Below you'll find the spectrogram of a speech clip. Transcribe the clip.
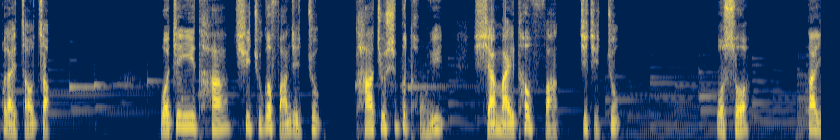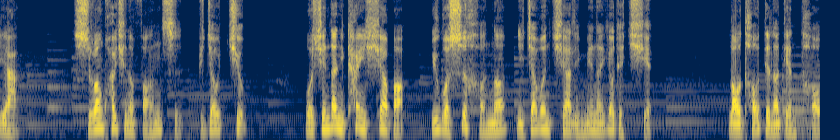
过来找找。我建议他去租个房子住，他就是不同意，想买一套房自己住。我说：“大爷，十万块钱的房子比较旧，我先带你看一下吧。如果适合呢，你再问家里面呢要点钱。”老头点了点头。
